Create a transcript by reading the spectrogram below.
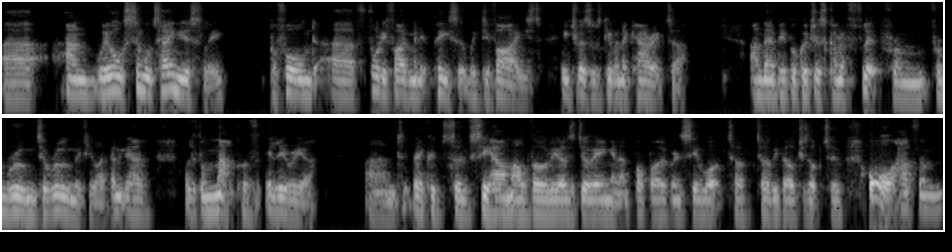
Uh, and we all simultaneously performed a 45 minute piece that we devised. Each of us was given a character and then people could just kind of flip from from room to room, if you like. I think they have a little map of Illyria, and they could sort of see how Malvolio's doing, and then pop over and see what to- Toby Belcher's up to, or have them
